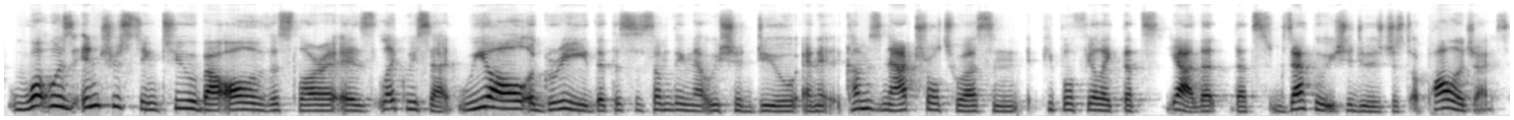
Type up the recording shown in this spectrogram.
what was interesting too about all of this, Laura, is like we said, we all agreed that this is something that we should do and it comes natural to us. And people feel like that's, yeah, that that's exactly what you should do is just apologize.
